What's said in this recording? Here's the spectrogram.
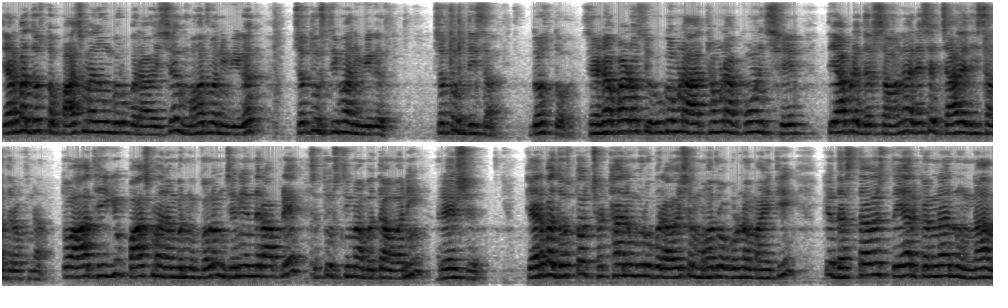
ત્યારબાદ દોસ્તો, પાંચમા નંબર ઉપર આવે છે મહત્વની વિગત ચતુર્સીમાની વિગત, ચતુર્દિશા. દોસ્તો છેડા પાડોશી ઉગમણા આથમણા કોણ છે તે આપણે દર્શાવવાના રહેશે ચારે દિશા તરફના. તો આ થઈ ગયું પાંચમા નંબરનું કોલમ, જેની અંદર આપણે ચતુર્સીમા બતાવવાની રહેશે. ત્યારબાદ દોસ્તો, છઠ્ઠા નંબર ઉપર આવે છે મહત્વપૂર્ણ માહિતી કે દસ્તાવેજ તૈયાર કરનારનું નામ.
